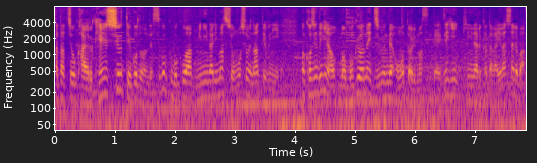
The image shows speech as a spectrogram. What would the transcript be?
形を変える研修っていうことなんですごく僕は身になりますし面白いなっていうふうに、まあ、個人的には、まあ、僕はね自分で思っておりますんでぜひ気になる方がいらっしゃれば、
